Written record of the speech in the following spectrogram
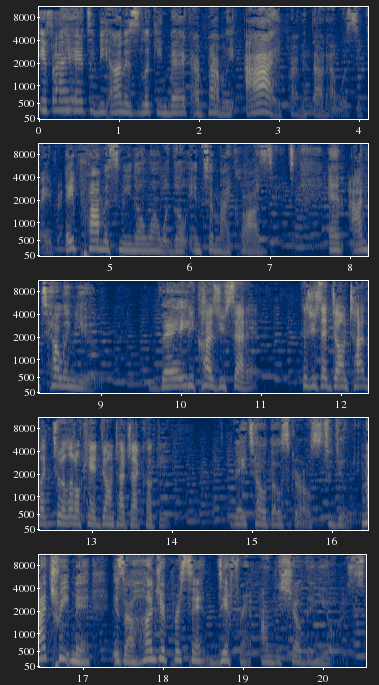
If I had to be honest, looking back, I probably, I probably thought I was the favorite. They promised me no one would go into my closet. And I'm telling you, they because you said it. Because you said don't touch, like to a little kid, don't touch that cookie. they told those girls to do it. My treatment is a hundred percent different on the show than yours.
